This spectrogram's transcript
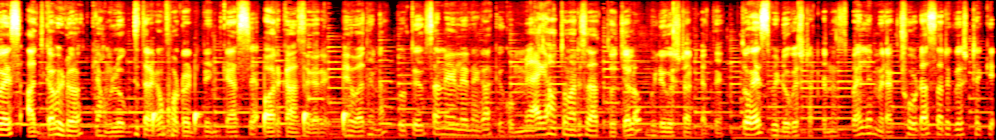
तो इस आज का वीडियो है कि हम लोग इस तरह का फ़ोटो एडिटिंग कैसे और कहाँ से करें, ये बात है ना? तो टेंशन नहीं लेने का, क्योंकि मैं आ गया हूँ तुम्हारे साथ। तो चलो वीडियो को स्टार्ट करते हैं। तो इस वीडियो को स्टार्ट करने से पहले मेरा छोटा सा रिक्वेस्ट है कि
